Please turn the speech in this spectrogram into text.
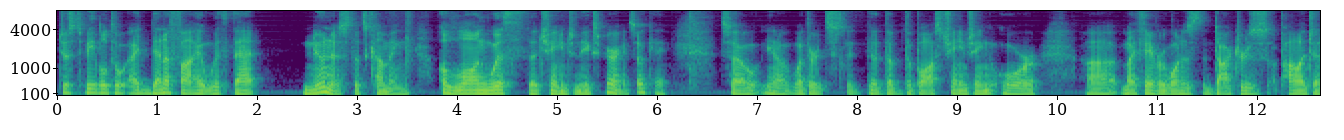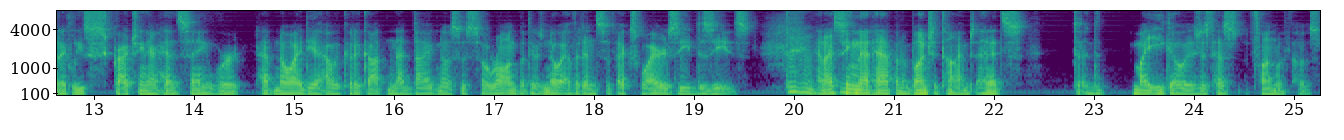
Just to be able to identify with that newness that's coming along with the change in the experience. Okay. So, you know, whether it's the, the, the boss changing or uh, my favorite one is the doctors apologetically scratching their heads saying, we have no idea how we could have gotten that diagnosis so wrong, but there's no evidence of X, Y, or Z disease. And I've seen that happen a bunch of times, and it's t- t- my ego is just has fun with those.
